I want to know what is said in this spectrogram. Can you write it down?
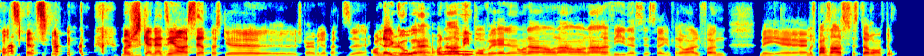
bâtis là-dessus. Moi, je suis Canadien en 7 parce que euh, j'étais un vrai partisan. On a le goût, hein? On a envie pour vrai. là. On, a, on, a, on a envie, là. Ce serait vraiment le fun. Mais euh, moi, je pense en 6 Toronto.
